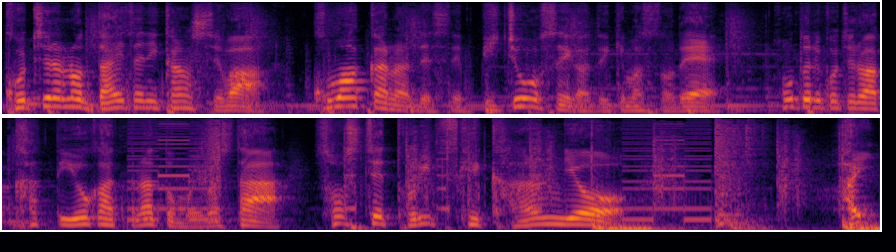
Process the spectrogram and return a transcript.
こちらの台座に関しては細かなですね微調整ができますので本当にこちらは買ってよかったなと思いました。そして取り付け完了。はい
